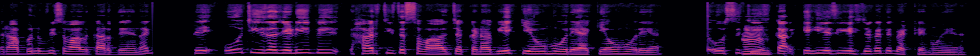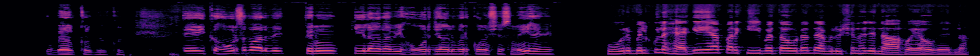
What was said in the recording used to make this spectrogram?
ਰੱਬ ਨੂੰ ਵੀ ਸਵਾਲ ਕਰਦੇ ਆ ਨਾ। ਤੇ ਉਹ ਚੀਜ਼ ਆ ਜਿਹੜੀ ਵੀ ਹਰ ਚੀਜ਼ ਤੇ ਸਵਾਲ ਚੱਕਣਾ ਵੀ ਇਹ ਕਿਉਂ ਹੋ ਰਿਹਾ ਕਿਉਂ ਹੋ ਰਿਹਾ? ਉਸ ਚੀਜ਼ ਕਰਕੇ ਹੀ ਅਸੀਂ ਇਸ ਜਗ੍ਹਾ ਤੇ ਬੈਠੇ ਹੋਏ ਆ। ਬਿਲਕੁਲ ਬਿਲਕੁਲ। ਤੇ ਇੱਕ ਹੋਰ ਸਵਾਲ ਵੀ ਤੈਨੂੰ ਕੀ ਲੱਗਦਾ ਵੀ ਹੋਰ ਜਾਨਵਰ ਕੌਨਸ਼ੀਅਸ ਨਹੀਂ ਹੈਗੇ? ਹੋਰ ਬਿਲਕੁਲ ਹੈਗੇ ਆ ਪਰ ਕੀ ਪਤਾ ਉਹਨਾਂ ਦਾ ਐਵੋਲੂਸ਼ਨ ਹਜੇ ਨਾ ਹੋਇਆ ਹੋਵੇ ਇੰਨਾ।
